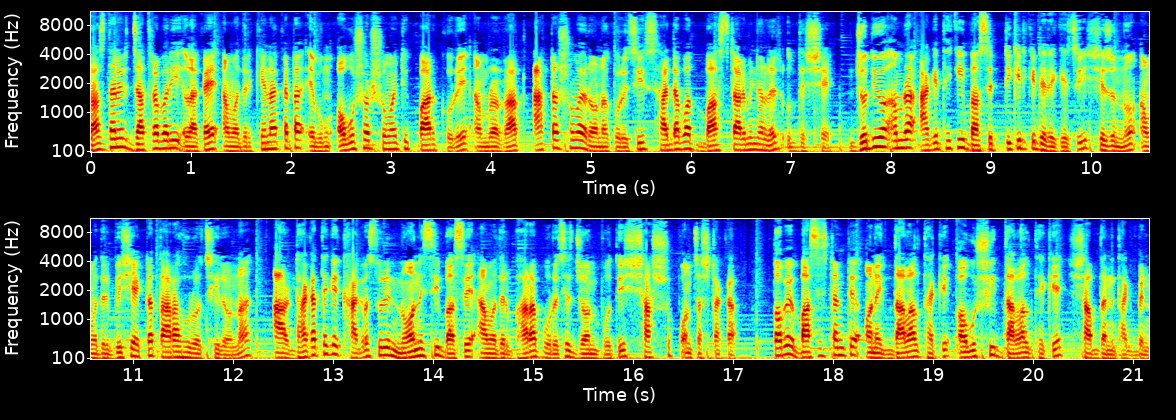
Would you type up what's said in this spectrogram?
রাজধানীর যাত্রাবাড়ি এলাকায় আমাদের কেনাকাটা এবং অবসর সময়টি পার করে আমরা রাত আটটার সময় রওনা করেছি সায়দাবাদ বাস টার্মিনালের উদ্দেশ্যে। যদিও আমরা আগে থেকেই বাসের টিকিট কেটে রেখেছি, সেজন্য আমাদের বেশি একটা তাড়াহুড়ো ছিল না। আর ঢাকা থেকে খাগড়াছড়ির নন এসি বাসে আমাদের ভাড়া পড়েছে জনপ্রতি সাতশো পঞ্চাশ টাকা। তবে বাস স্ট্যান্ডে অনেক দালাল থাকে, অবশ্যই দালাল থেকে সাবধানে থাকবেন।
